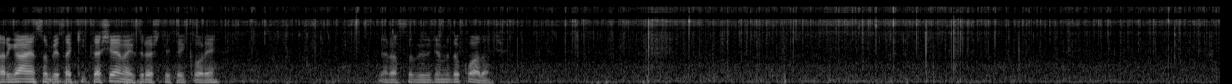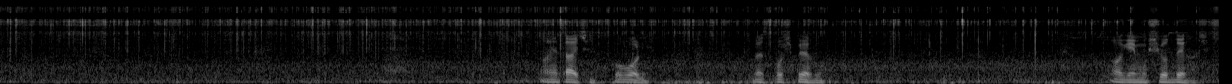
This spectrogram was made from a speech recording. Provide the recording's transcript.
Natargałem sobie taki tasiemek z reszty tej kory. Teraz sobie będziemy dokładać. Pamiętajcie, powoli, bez pośpiechu. Ogień musi oddychać.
